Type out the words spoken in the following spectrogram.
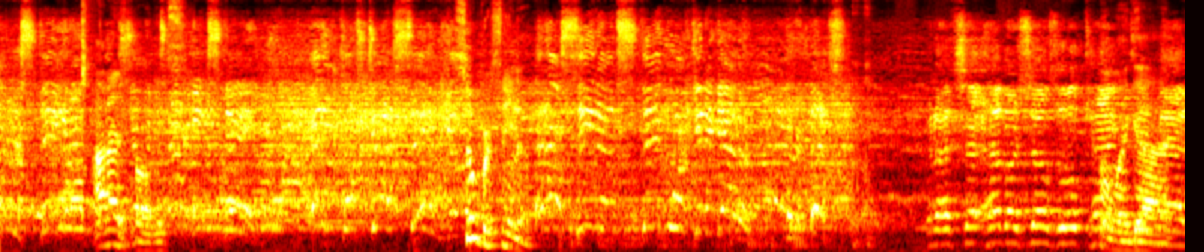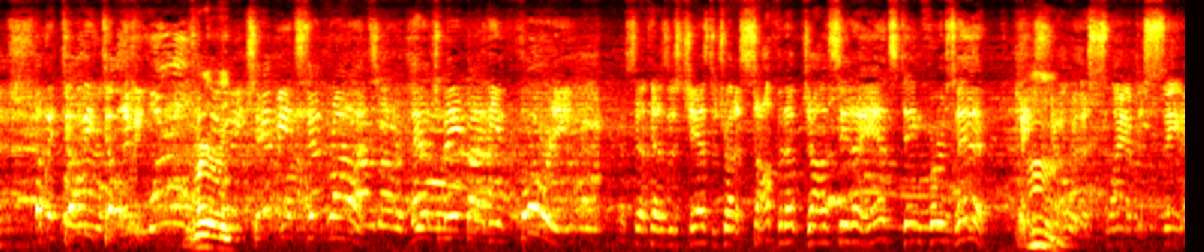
That's bogus. Target Sting. And here comes John Cena. Super Cena. And now Cena and Sting working together. We're gonna have ourselves a little tag Oh my God. match. With WWE World Really? Champion Seth Rollins. Match made by the Authority. Seth has his chance to try to soften up John Cena and Sting first hit. Big Hmm. Show with a slam to Cena.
